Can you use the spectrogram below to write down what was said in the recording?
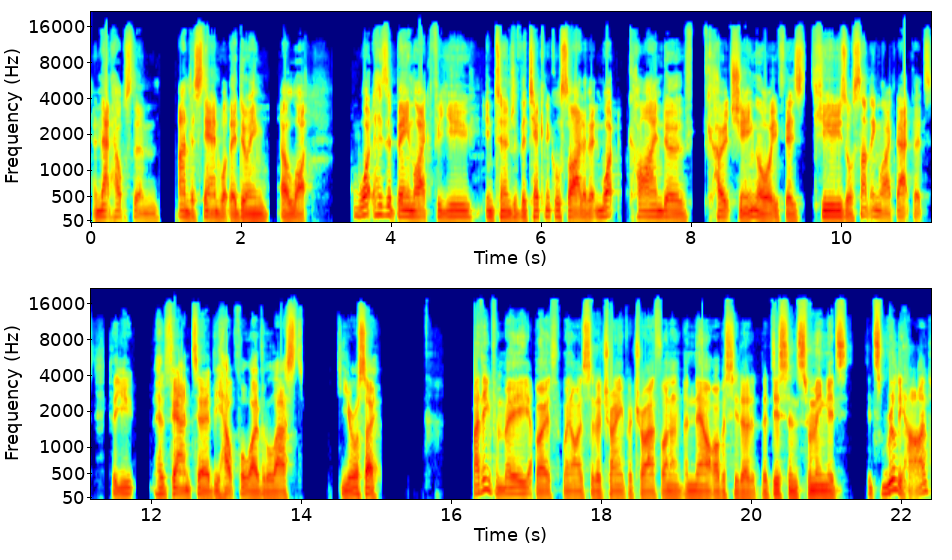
and that helps them understand what they're doing a lot. What has it been like for you in terms of the technical side of it, and what kind of coaching, or if there's cues or something like that, that's that you have found to be helpful over the last year or so? I think for me, both when I was sort of training for triathlon and, and now obviously the, the distance swimming, it's it's really hard.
